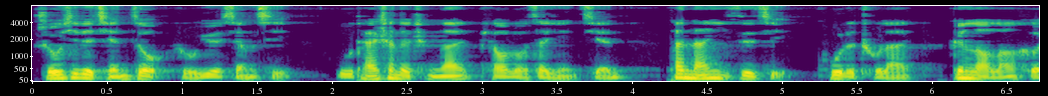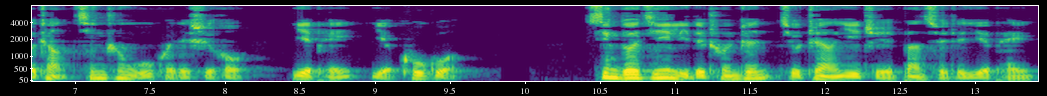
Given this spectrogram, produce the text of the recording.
熟悉的前奏如约响起，舞台上的尘埃飘落在眼前，他难以自己，哭了出来。跟老狼合唱《青春无悔》的时候，叶培也哭过。性格基因里的纯真就这样一直伴随着叶培，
